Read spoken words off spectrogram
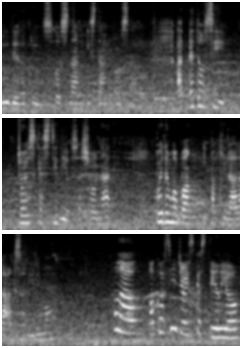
Lou De La Cruz, host ng Istang Pusa. At ito si Joyce Castillo sa show natin. Pwede mo bang ipakilala ang sarili mo? Hello, ako si Joyce Castillo.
